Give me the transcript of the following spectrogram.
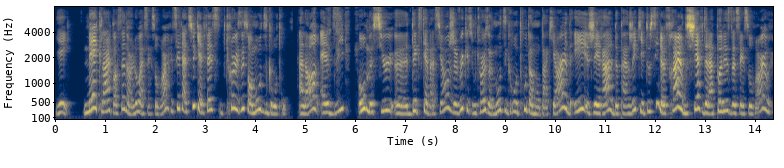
Yay! Mais Claire possède un lot à Saint-Sauveur et c'est là-dessus qu'elle fait creuser son maudit gros trou. Alors, elle dit au monsieur euh, d'excavation, je veux que tu me creuses un maudit gros trou dans mon backyard et Gérald de Pagé, qui est aussi le frère du chef de la police de Saint-Sauveur,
